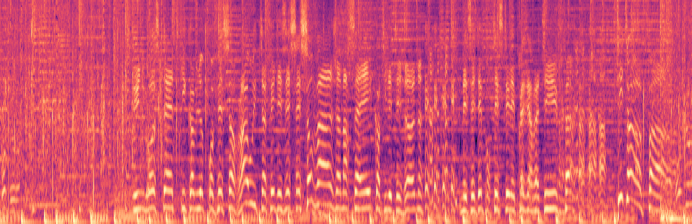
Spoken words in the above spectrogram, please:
Bonjour. Une grosse tête qui, comme le professeur Raoult, a fait des essais sauvages à Marseille quand il était jeune. Mais c'était pour tester les préservatifs. Titoff Bonjour.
